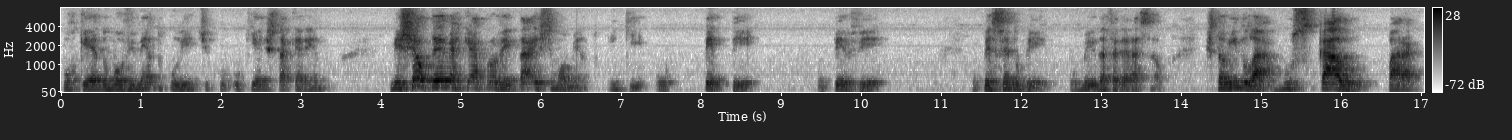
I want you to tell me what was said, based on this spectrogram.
porque é do movimento político o que ele está querendo. Michel Temer quer aproveitar este momento em que o PT, o PV, o PCdoB, por meio da federação, estão indo lá buscá-lo para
